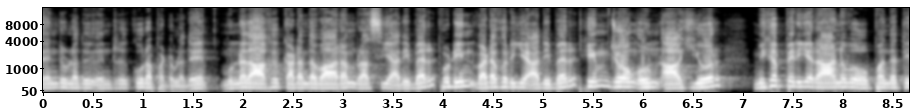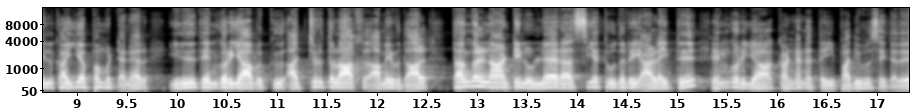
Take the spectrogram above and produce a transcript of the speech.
சென்றுள்ளது என்று கூறப்பட்டுள்ளது. முன்னதாக கடந்த வாரம் ரஷ்ய அதிபர் புடின் வடகொரிய அதிபர் ஹிம் ஜோங் உன் ஆகியோர் மிகப்பெரிய இராணுவ ஒப்பந்தத்தில் கையொப்பமிட்டனர். இது தென்கொரியாவுக்கு அச்சுறுத்தலாக அமைவதால் தங்கள் நாட்டில் உள்ள ரஷ்ய தூதரை அழைத்து தென்கொரியா கண்டனத்தை பதிவு செய்தது.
